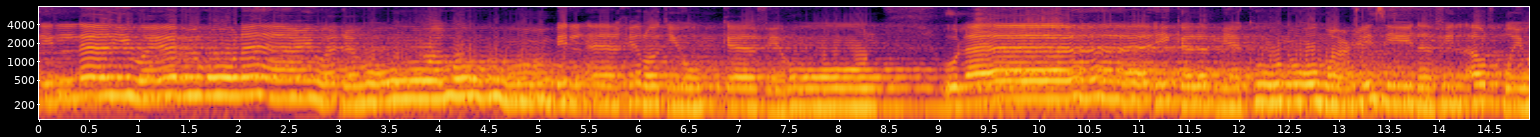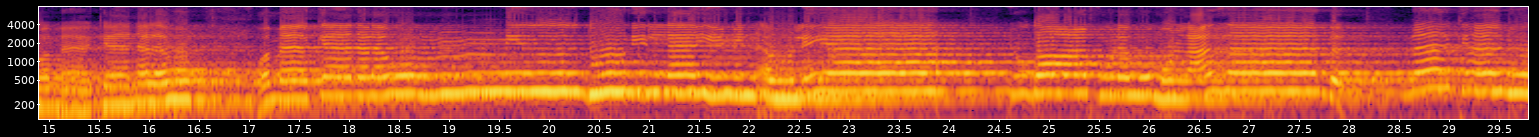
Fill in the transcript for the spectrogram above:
سبيل الله ويبغونها عوجا وهم بالآخرة هم كافرون. أولئك لم يكونوا معجزين في الأرض وما كان لهم وما كان لهم من دون الله من أولياء. يضاعف لهم العذاب. ما كانوا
